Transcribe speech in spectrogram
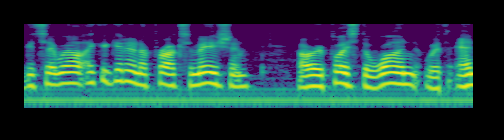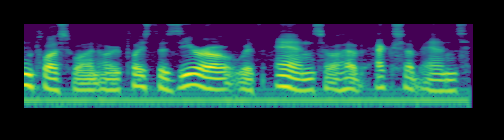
I could say, well, I could get an approximation I'll replace the 1 with n plus 1. I'll replace the 0 with n, so I'll have x sub n's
